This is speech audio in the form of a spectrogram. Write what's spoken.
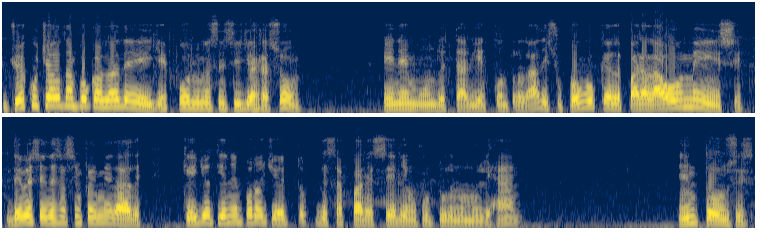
yo he escuchado tampoco hablar de ella por una sencilla razón. En el mundo está bien controlada y supongo que para la OMS debe ser de esas enfermedades que ellos tienen proyecto desaparecer en un futuro no muy lejano. Entonces,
